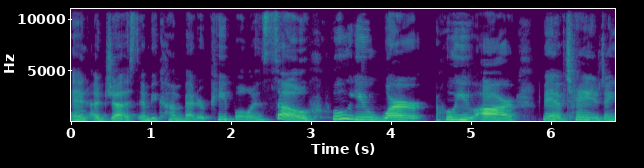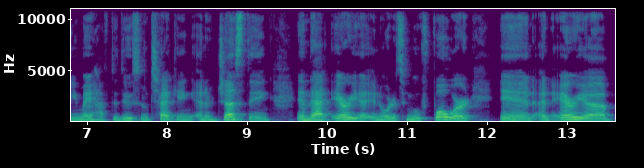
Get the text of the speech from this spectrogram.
and adjust and become better people. And so who you were, who you are may have changed and you may have to do some checking and adjusting in that area in order to move forward in an area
